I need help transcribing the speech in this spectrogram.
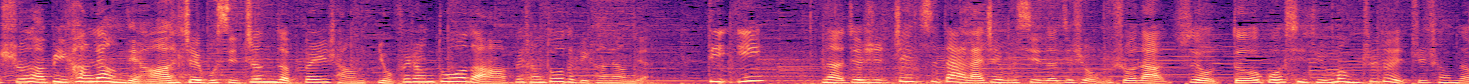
说到必看亮点啊，这部戏真的非常有非常多的啊，非常多的必看亮点。第一，那就是这次带来这部戏的，就是我们说到具有德国戏剧梦之队之称的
